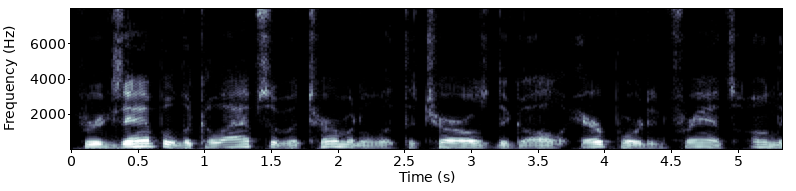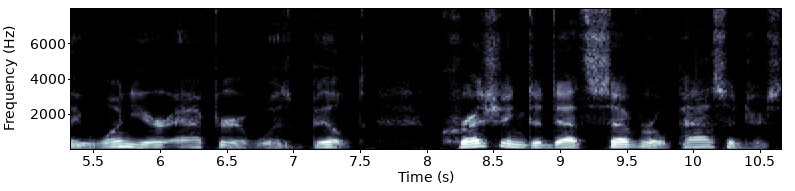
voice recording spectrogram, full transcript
For example, the collapse of a terminal at the Charles de Gaulle Airport in France only one year after it was built crushing to death several passengers,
